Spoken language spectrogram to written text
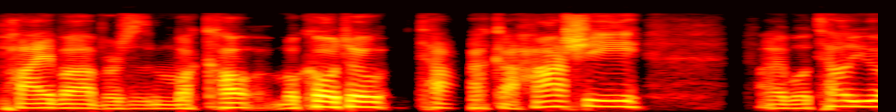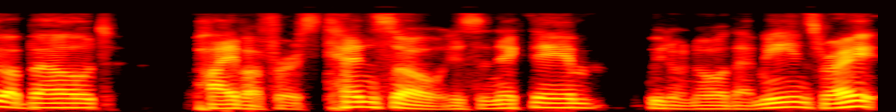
Paiva versus Mako- Makoto Takahashi. I will tell you about Paiva first. Tenso is the nickname. We don't know what that means, right?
